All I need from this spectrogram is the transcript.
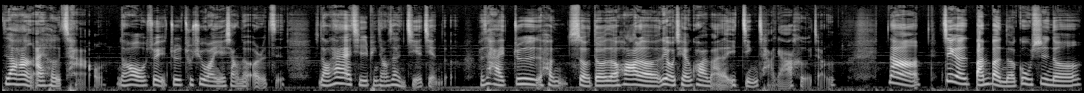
知道他很爱喝茶哦，然后所以就是出去玩也想着儿子。老太太其实平常是很节俭的，可是还就是很舍得的花了六千块买了一斤茶给他喝，这样。那这个版本的故事呢，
